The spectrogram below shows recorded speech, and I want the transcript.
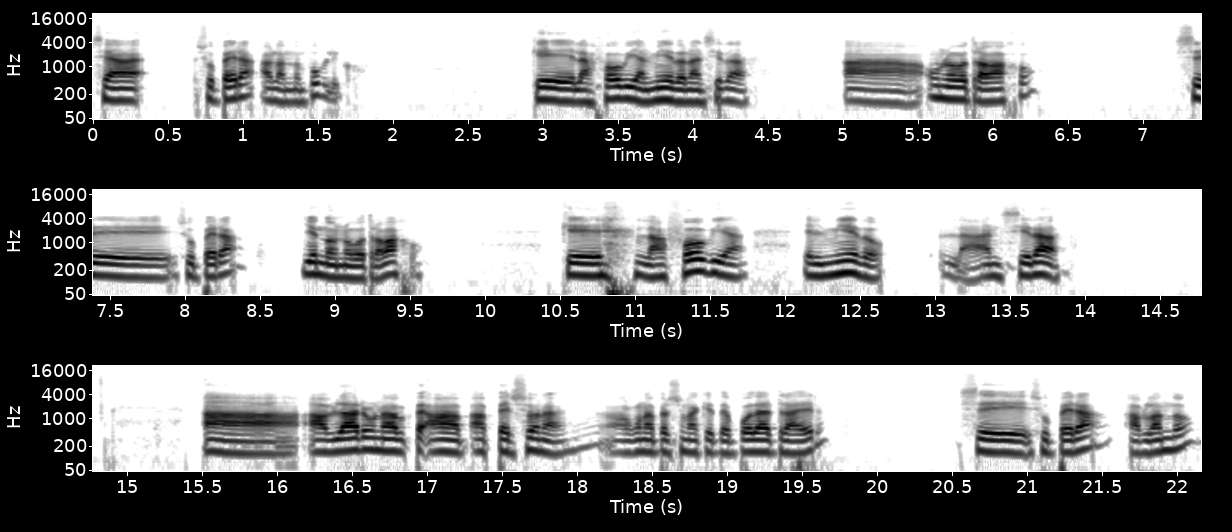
se supera hablando en público. Que la fobia, el miedo, la ansiedad a un nuevo trabajo se supera yendo a un nuevo trabajo. Que la fobia, el miedo, la ansiedad a hablar una, a, personas, alguna persona que te pueda atraer, se supera hablando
